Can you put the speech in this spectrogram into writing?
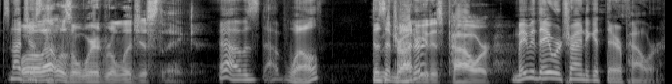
it's not Well, just Well, that was a weird religious thing. yeah. It was uh, well. Does it trying matter? to get his power. Maybe they were trying to get their power.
